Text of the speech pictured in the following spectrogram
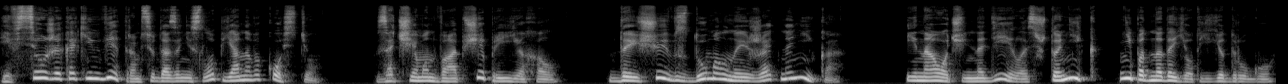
И все же каким ветром сюда занесло пьяного Костю? Зачем он вообще приехал? Да еще и вздумал наезжать на Ника. Ина очень надеялась, что Ник не поднадает ее другу,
